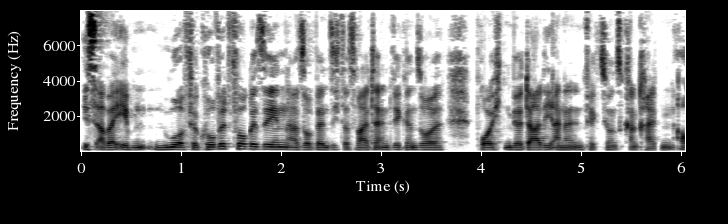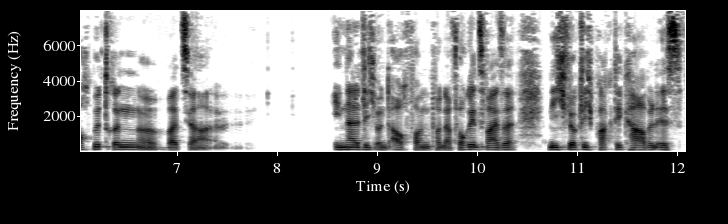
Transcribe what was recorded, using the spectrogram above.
ist aber eben nur für Covid vorgesehen. Also wenn sich das weiterentwickeln soll, bräuchten wir da die anderen Infektionskrankheiten auch mit drin, äh, weil es ja inhaltlich und auch von, von der Vorgehensweise nicht wirklich praktikabel ist,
